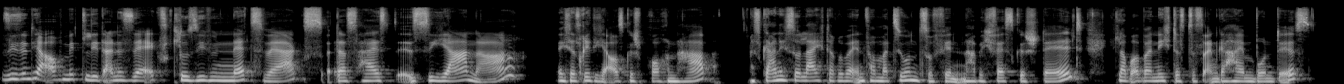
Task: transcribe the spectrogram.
Sie sind ja auch Mitglied eines sehr exklusiven Netzwerks, das heißt Siana, wenn ich das richtig ausgesprochen habe. Ist gar nicht so leicht, darüber Informationen zu finden, habe ich festgestellt. Ich glaube aber nicht, dass das ein Geheimbund ist.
